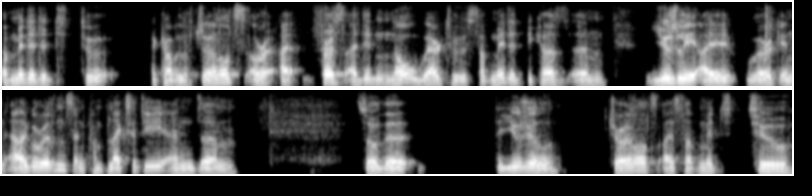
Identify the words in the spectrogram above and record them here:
submitted it to a couple of journals or I, first I didn't know where to submit it because um, usually I work in algorithms and complexity and um, so the the usual journals I submit to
